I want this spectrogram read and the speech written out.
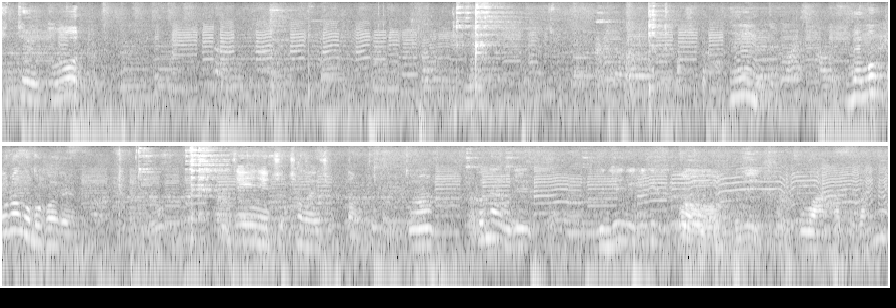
디테일 good. 음. 레몬 뿌려 먹어야 돼. 지인이 추천해 줬다. 어, 그날 우리 윤진이 이집 어 괜히 우와, 대박이네.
